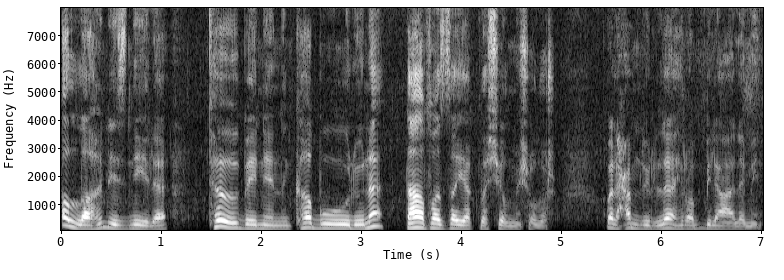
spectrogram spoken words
Allah'ın izniyle tövbenin kabulüne daha fazla yaklaşılmış olur. Velhamdülillahi Rabbil Alemin.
